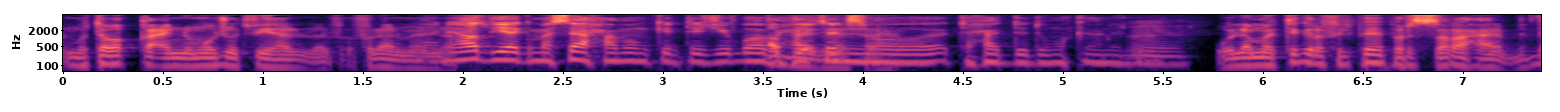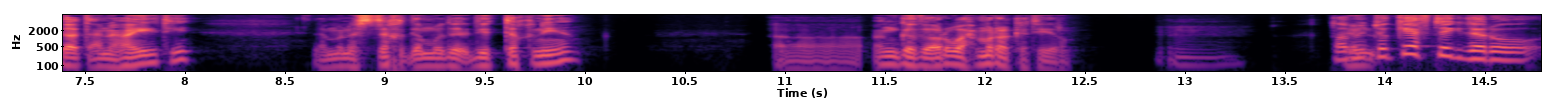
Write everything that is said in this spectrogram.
المتوقع إنه موجود فيها فلان من يعني الناس. أضيق مساحة ممكن تجيبوها بحيث. إنه تحددوا مكان ال- مم. ولما تقرأ في البيبرز صراحة بالذات عن هايتي لما استخدموا دي التقنية آه انقذوا أرواح مرة كثيرة. لأن- أنتوا كيف تقدروا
